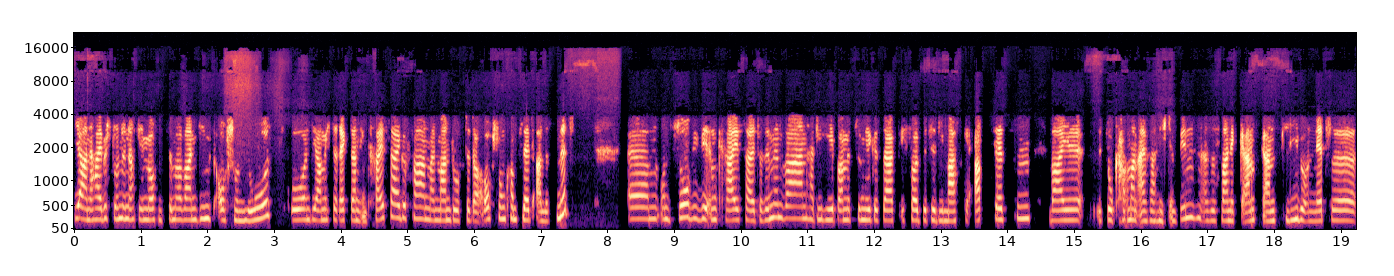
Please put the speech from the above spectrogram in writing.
ja, eine halbe Stunde nachdem wir auf dem Zimmer waren, ging es auch schon los. Und die haben mich direkt dann in den Kreissaal gefahren. Mein Mann durfte da auch schon komplett alles mit. Ähm, und so wie wir im Kreissaal drinnen waren, hat die Hebamme zu mir gesagt, ich soll bitte die Maske absetzen, weil so kann man einfach nicht entbinden. Also es war eine ganz, ganz liebe und nette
